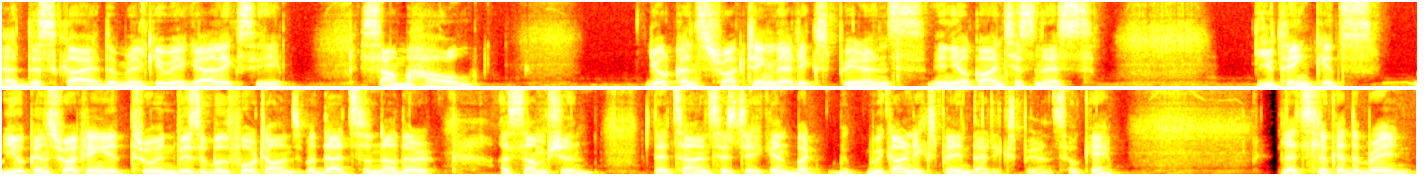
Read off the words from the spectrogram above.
at the sky, the Milky Way galaxy, somehow you're constructing that experience in your consciousness. You think it's you're constructing it through invisible photons, but that's another assumption that science has taken, but we can't explain that experience, okay? Let's look at the brain.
